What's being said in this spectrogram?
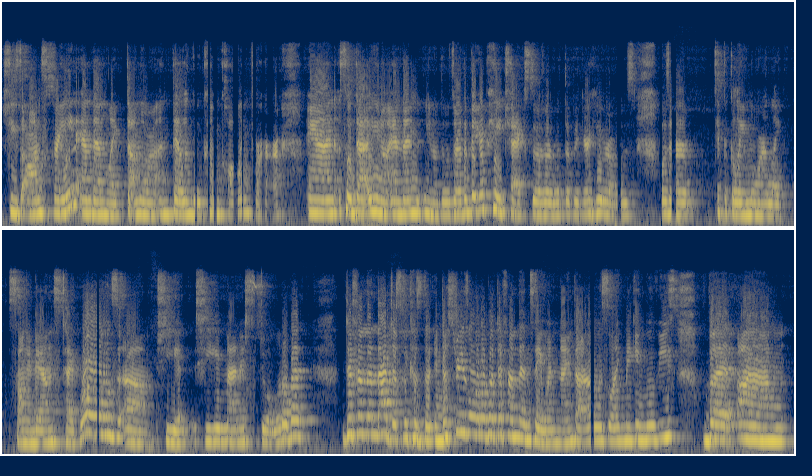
she's on screen and then like Tamil and Telugu come calling for her and so that you know and then you know those are the bigger paychecks those are with the bigger heroes those are typically more like song and dance type roles. Um, she she managed to do a little bit different than that, just because the industry is a little bit different than say when Nayanthara was like making movies. But um,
